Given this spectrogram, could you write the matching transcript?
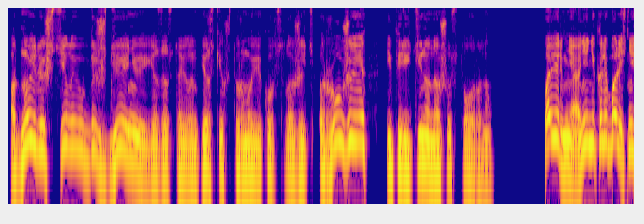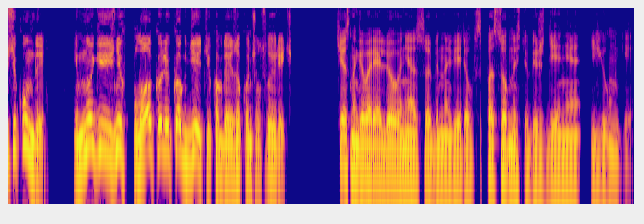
«Одной лишь силой убеждения я заставил имперских штурмовиков сложить оружие и перейти на нашу сторону. Поверь мне, они не колебались ни секунды, и многие из них плакали, как дети, когда я закончил свою речь. Честно говоря, Лёва не особенно верил в способность убеждения Юнги.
